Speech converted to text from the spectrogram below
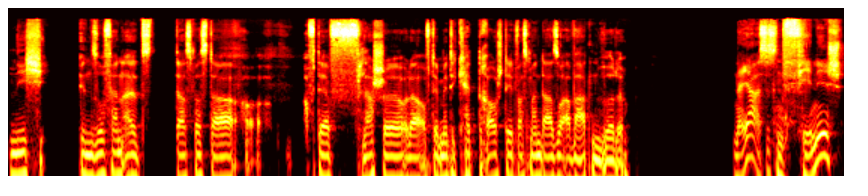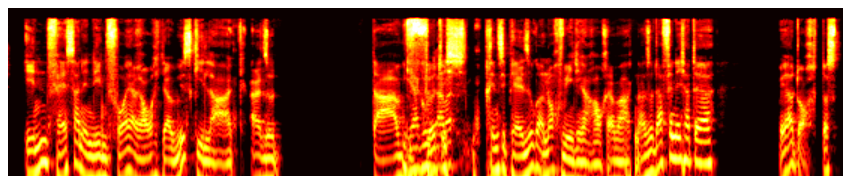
nicht insofern als das, was da auf der Flasche oder auf dem Etikett draufsteht, was man da so erwarten würde. Naja, es ist ein Finish in Fässern, in denen vorher rauchiger Whisky lag. Also da ja, würde ich prinzipiell sogar noch weniger Rauch erwarten. Also da finde ich, hat er, ja doch, das,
